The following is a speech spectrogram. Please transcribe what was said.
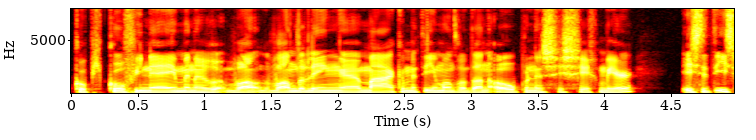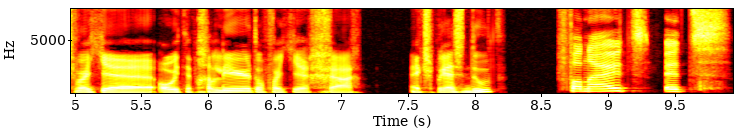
kopje koffie nemen en een wa- wandeling eh, maken met iemand, want dan openen ze zich meer. Is dit iets wat je ooit hebt geleerd of wat je graag expres doet? vanuit het,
